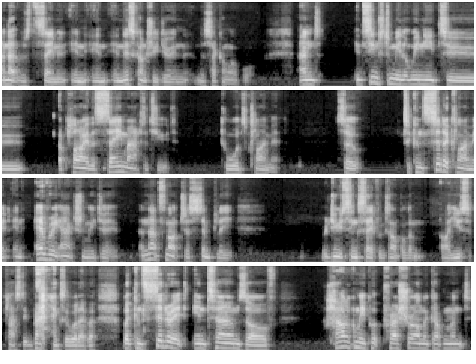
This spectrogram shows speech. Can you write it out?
And that was the same in, in, in this country during the Second World War. And it seems to me that we need to apply the same attitude towards climate. So to consider climate in every action we do, and that's not just simply reducing, say, for example, the, our use of plastic bags or whatever, but consider it in terms of how can we put pressure on the government?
